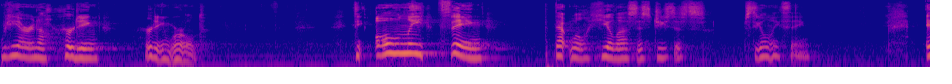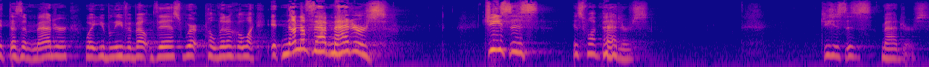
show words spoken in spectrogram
We are in a hurting, hurting world. The only thing that will heal us is Jesus. It's the only thing. It doesn't matter what you believe about this, where political life. It, none of that matters. Jesus is what matters. Jesus matters.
